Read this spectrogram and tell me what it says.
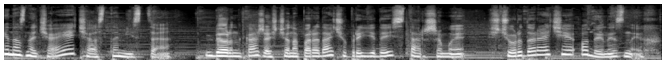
і назначає час та місце. Бьорн каже, що на передачу приїде із старшими. Щур, до речі, один із них.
